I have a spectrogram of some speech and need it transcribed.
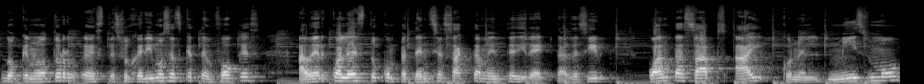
lo que nosotros este, sugerimos es que te enfoques a ver cuál es tu competencia exactamente directa. Es decir, cuántas apps hay con el mismo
